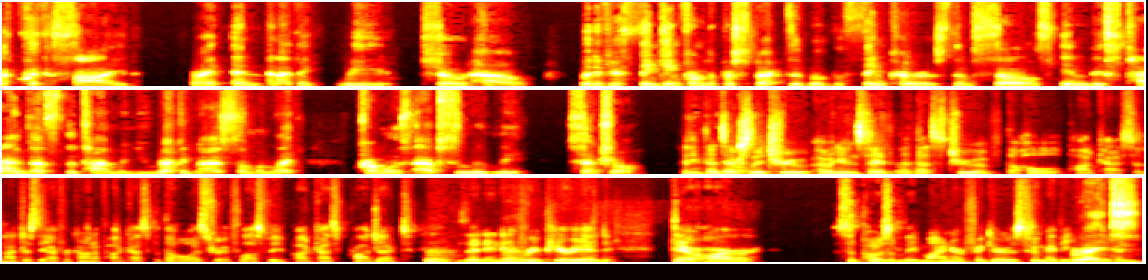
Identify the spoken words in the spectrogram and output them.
a quick aside, right? And and I think we showed how. But if you're thinking from the perspective of the thinkers themselves in this time, that's the time when you recognize someone like Crummell is absolutely central. I think that's know. actually true. I would even say that Mhm. that's true of the whole podcast, so not just the Africana podcast, but the whole History of Philosophy podcast project. Mm. Is that in Mhm. every period there are supposedly minor figures who maybe I Right. even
